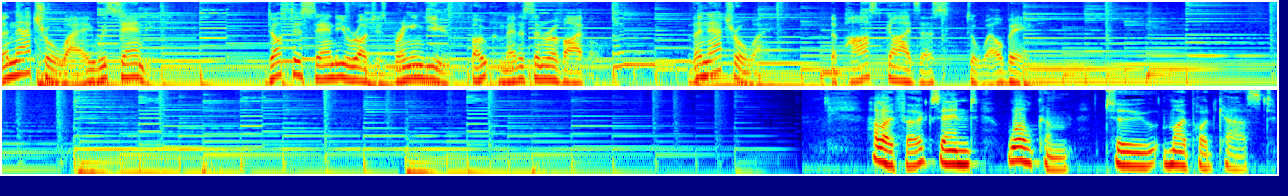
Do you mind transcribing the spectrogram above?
The Natural Way with Sandy. Dr. Sandy Rogers bringing you folk medicine revival. The Natural Way. The past guides us to well-being. Hello, folks, and welcome to my podcast.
